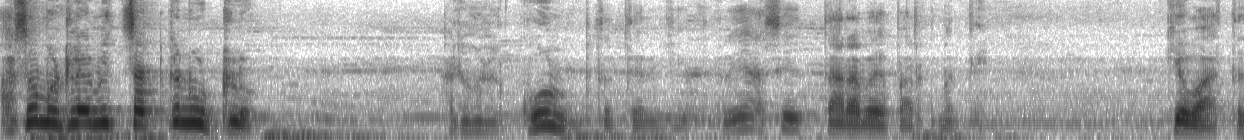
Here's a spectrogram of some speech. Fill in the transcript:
असं म्हटलं मी चटकन उठलो. आणि म्हणलं कोण तात्यारावजी? अरे असे ताराबाई पार्कमध्ये किंवा तर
